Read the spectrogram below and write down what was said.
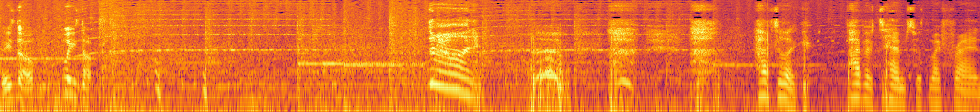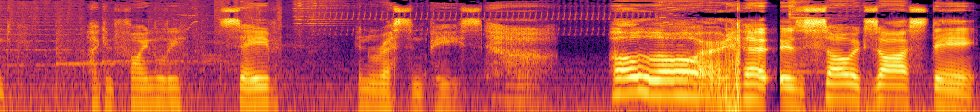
Please no, please no. Done! After like five attempts with my friend, I can finally save and rest in peace. Oh lord, that is so exhausting.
